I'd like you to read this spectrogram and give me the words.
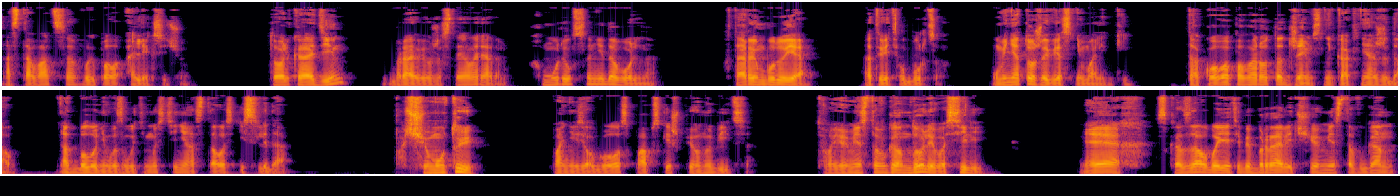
Оставаться выпало Алексичу. «Только один?» Брави уже стоял рядом. Хмурился недовольно. «Вторым буду я», — ответил Бурцев. «У меня тоже вес не маленький». Такого поворота Джеймс никак не ожидал. От былой невозмутимости не осталось и следа. «Почему ты?» — понизил голос папский шпион-убийца. «Твое место в гондоле, Василий». «Эх, сказал бы я тебе, Брави, чье место в гон...»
